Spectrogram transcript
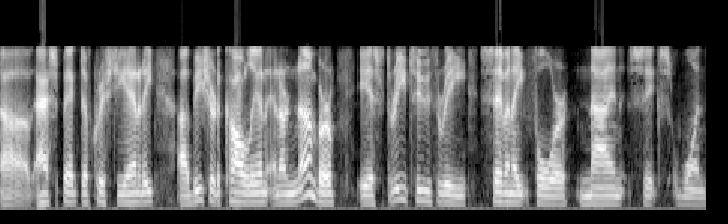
uh, aspect of Christianity, uh, be sure to call in, and our number is three two three seven eight four nine six one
